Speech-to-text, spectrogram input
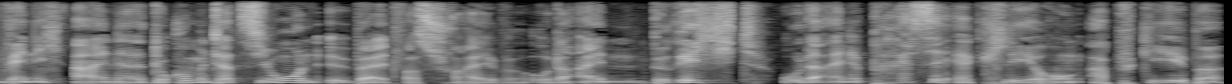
wenn ich eine Dokumentation über etwas schreibe oder einen Bericht oder eine Presseerklärung abgebe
